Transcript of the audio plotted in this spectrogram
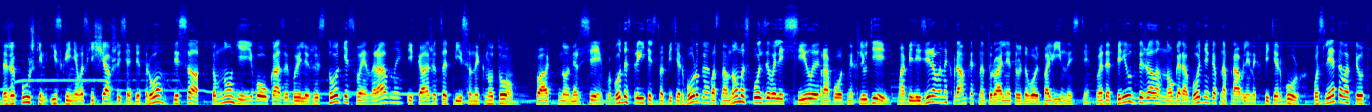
Даже Пушкин, искренне восхищавшийся Петром, писал, что многие его указы были жестоки, своенравны и, кажется, писаны кнутом. Факт номер 7. В годы строительства Петербурга в основном использовались силы работных людей, мобилизированных в рамках натуральной трудовой повинности. В этот период сбежало много работников, направленных в Петербург. После этого Петр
